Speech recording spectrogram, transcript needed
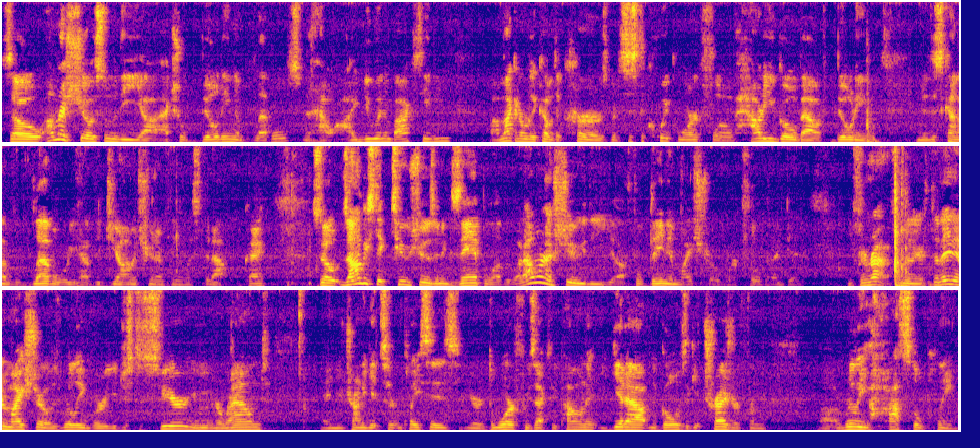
So I'm going to show some of the uh, actual building of levels and how I do it in Box 2D. I'm not going to really cover the curves, but it's just a quick workflow of how do you go about building you know, this kind of level where you have the geometry and everything listed out, okay? So Zombie Stick 2 shows an example of it, but I want to show you the uh, Fildanian Maestro workflow that I did. If you're not familiar, Fildanian Maestro is really where you're just a sphere, you're moving around, and you're trying to get certain places. You're a dwarf who's actually piloting it. You get out, and the goal is to get treasure from uh, a really hostile plane,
